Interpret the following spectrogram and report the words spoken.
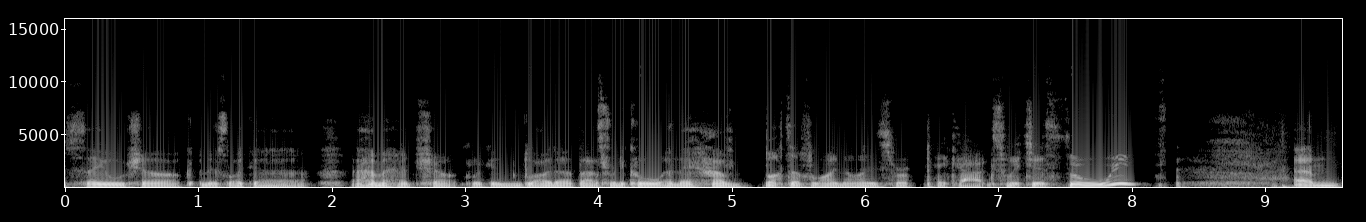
Sail Shark, and it's like a, a hammerhead shark looking glider. That's really cool. And they have butterfly knives for a pickaxe, which is sweet. Um,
